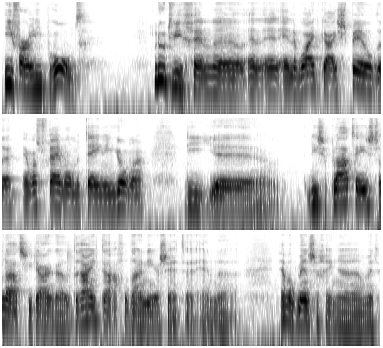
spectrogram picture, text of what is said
Ivar liep rond. Ludwig en, en, en, de white guy speelden. Er was vrijwel meteen een jongen die die zijn plateninstallatie daar, de draaitafel daar neerzetten. En, uh, en want mensen gingen met,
